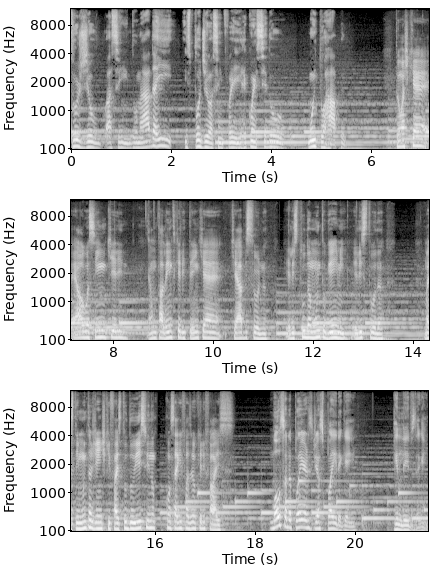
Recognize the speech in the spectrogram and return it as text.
surgiu assim do nada e explodiu assim, foi reconhecido muito rápido. Então acho que é, é, algo assim que ele é um talento que ele tem que é que é absurdo. Ele estuda muito game, ele estuda, mas tem muita gente que faz tudo isso e não consegue fazer o que ele faz. Most of the players just play the game. He lives the game.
